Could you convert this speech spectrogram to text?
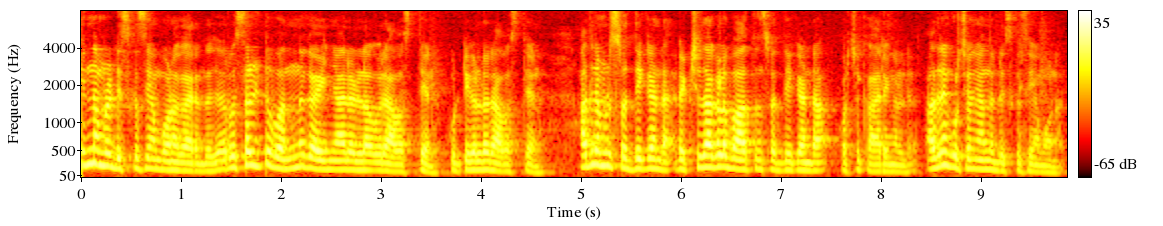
ഇന്ന് നമ്മൾ ഡിസ്കസ് ചെയ്യാൻ പോണ കാര്യം എന്താ വെച്ചാൽ റിസൾട്ട് വന്നു കഴിഞ്ഞാലുള്ള ഒരു അവസ്ഥയാണ് കുട്ടികളുടെ ഒരു അവസ്ഥയാണ്. അതിൽ നമ്മൾ ശ്രദ്ധിക്കേണ്ട രക്ഷിതാക്കളുടെ ഭാഗത്തും ശ്രദ്ധിക്കേണ്ട കുറച്ച് കാര്യങ്ങളുണ്ട്. അതിനെക്കുറിച്ചാണ് ഞാൻ ഡിസ്കസ് ചെയ്യാൻ പോകുന്നത്.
